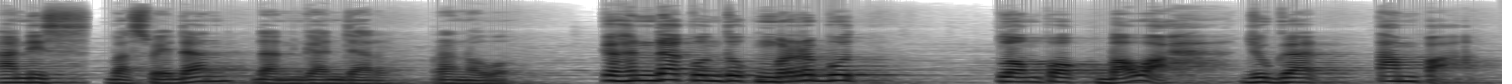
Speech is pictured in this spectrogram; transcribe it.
Anies Baswedan dan Ganjar Pranowo. Kehendak untuk merebut kelompok bawah juga tampak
